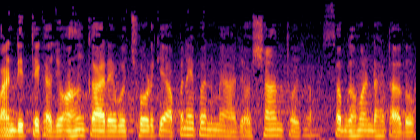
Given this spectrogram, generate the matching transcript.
पांडित्य का जो अहंकार है, वो छोड़ के अपनेपन में आ जाओ, शांत हो जाओ, सब घमंड हटा दो।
